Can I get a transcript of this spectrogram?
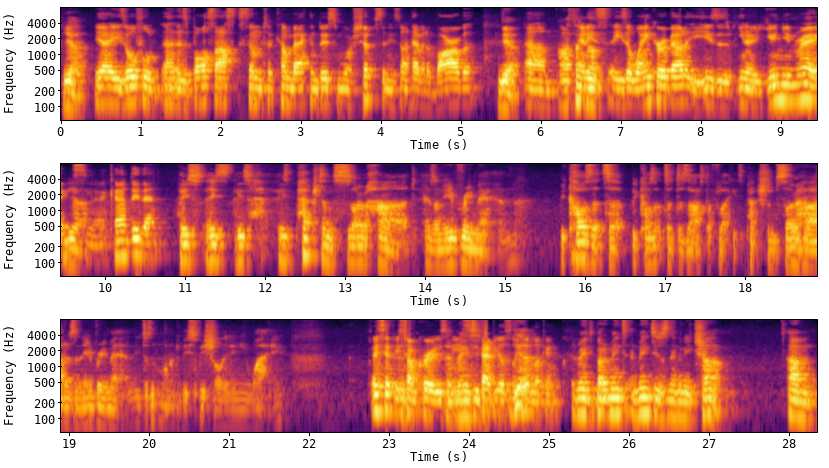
Yeah, Yeah, he's awful. Uh, his boss asks him to come back and do some more shifts, and he's not having a bar of it. yeah, Um, I think and he's he's a wanker about it. He uses you know union regs. Yeah. You know, can't do that. he's he's he's he's pitched him so hard as an everyman because it's a because it's a disaster flick. He's pitched him so hard as an everyman. He doesn't want him to be special in any way. Except he's Tom Cruise and he's he- fabulously yeah. good looking. It means, but it means it means he doesn't have any charm. Um,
